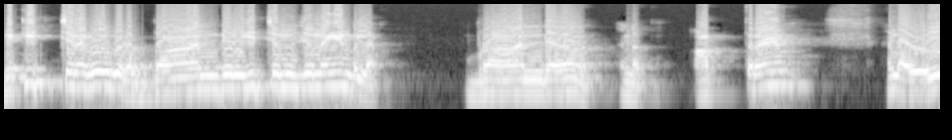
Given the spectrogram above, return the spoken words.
ഇത് കിച്ചണൊക്കെ ഉൾപ്പെടും. ബ്രാൻഡഡ് കിച്ചൺ എന്ന് വെച്ചിട്ടുണ്ടെങ്കിൽ ഉണ്ടല്ലോ. ബ്രാൻഡഡാണ് അത്രയും ഉണ്ടോ ഒരു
